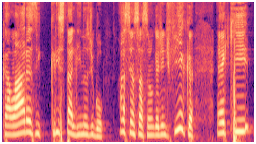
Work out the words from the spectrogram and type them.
claras e cristalinas de gol. A sensação que a gente fica é que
